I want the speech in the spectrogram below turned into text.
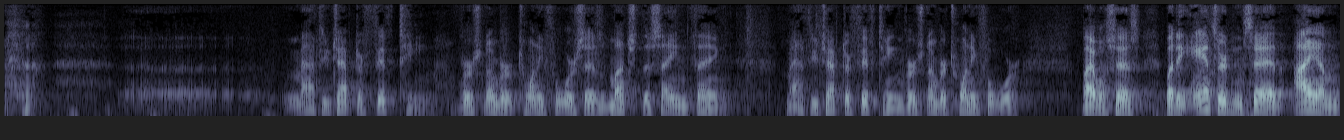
Matthew chapter 15, verse number 24 says much the same thing. Matthew chapter 15, verse number 24. Bible says, But he answered and said, I am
